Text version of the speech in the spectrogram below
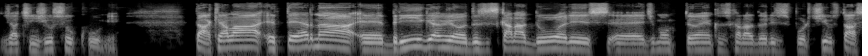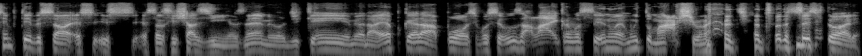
já atingiu seu cume? Tá, aquela eterna é, briga, meu, dos escaladores é, de montanha com os escaladores esportivos, tá, sempre teve essa, essa, essas rixazinhas, né, meu, de quem, meu, na época era, pô, se você usa lycra, você não é muito macho, né, tinha toda essa história.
